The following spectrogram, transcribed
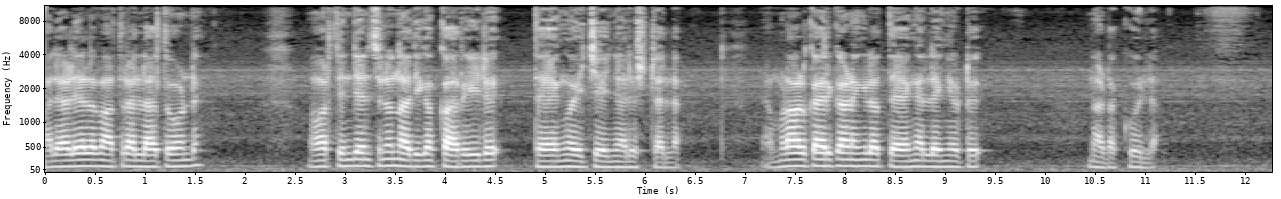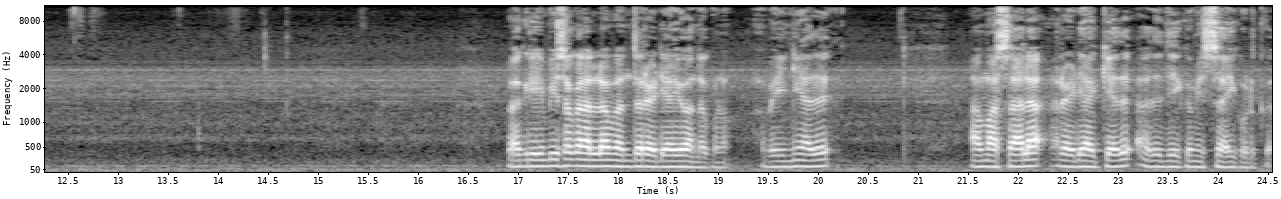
മലയാളികൾ മാത്രമല്ലാത്തതുകൊണ്ട് നോർത്ത് ഇന്ത്യൻസിനൊന്നും അധികം കറിയിൽ തേങ്ങ ഒഴിച്ച് കഴിഞ്ഞാൽ ഇഷ്ടമല്ല. നമ്മളെ ആൾക്കാർക്കാണെങ്കിലോ തേങ്ങ അല്ലെങ്കിൽ നടക്കില്ല. അപ്പോൾ ആ ഗ്രീൻ പീസൊക്കെ നല്ല വെന്ത് റെഡിയായി വന്നിക്കണം. അപ്പോൾ ഇനി അത് ആ മസാല റെഡിയാക്കിയത് അത് ഇതിലേക്ക് മിസ്സായി കൊടുക്കുക.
